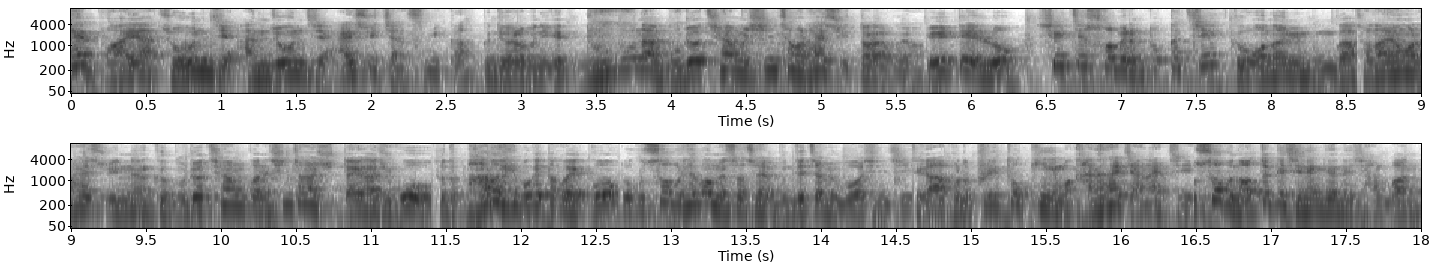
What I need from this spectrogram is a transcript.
해봐야 좋은지 안 좋은지 알 수 있지 않습니까? 근데 여러분 이게 누구나 무료 체험을 신청을 할 수 있더라고요. 1대1로 실제 수업이랑 똑같이 그 원어민 분과 전화 영어를 할 수 있는 그 무료 체험권을 신청할 수 있다 해가지고 저도 바로 해보겠다고 했고 또 그 수업을 해보면서 저의 문제점이 무엇인지 제가 앞으로 프리토킹이 뭐 가능할지 안 할지 수업은 어떻게 진행되는지 한번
